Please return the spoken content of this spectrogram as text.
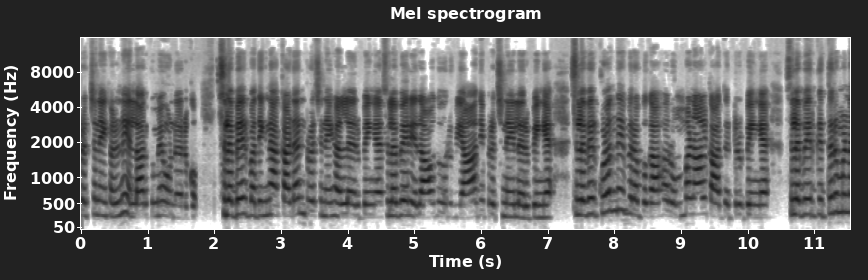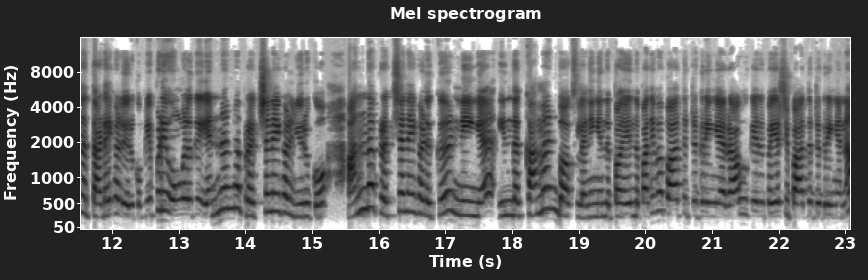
பிரச்சனைகள்னு எல்லாருக்குமே ஒண்ணு இருக்கும். சில பேர் பாத்தீங்கன்னா கடன் பிரச்சனைகள்ல இருப்பீங்க. சில பேர் ஏதாவது ஒரு வியாதி பிரச்சனையில இருப்பீங்க. சில பேர் குழந்தை பிறப்புக்காக ரொம்ப நாள் காத்துட்டு இருப்பீங்க சில பேருக்கு திருமண தடைகள் இருக்கும். இப்படி உங்களுக்கு என்னென்ன பிரச்சனைகள் இருக்கோ அந்த பிரச்சனைகளுக்கு நீங்க இந்த கமெண்ட் பாக்ஸ்ல நீங்க இந்த இந்த பதிவை பார்த்துட்டு இருக்கிறீங்க ராகு கேது பயிற்சி பார்த்துட்டு இருக்கிறீங்கன்னா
